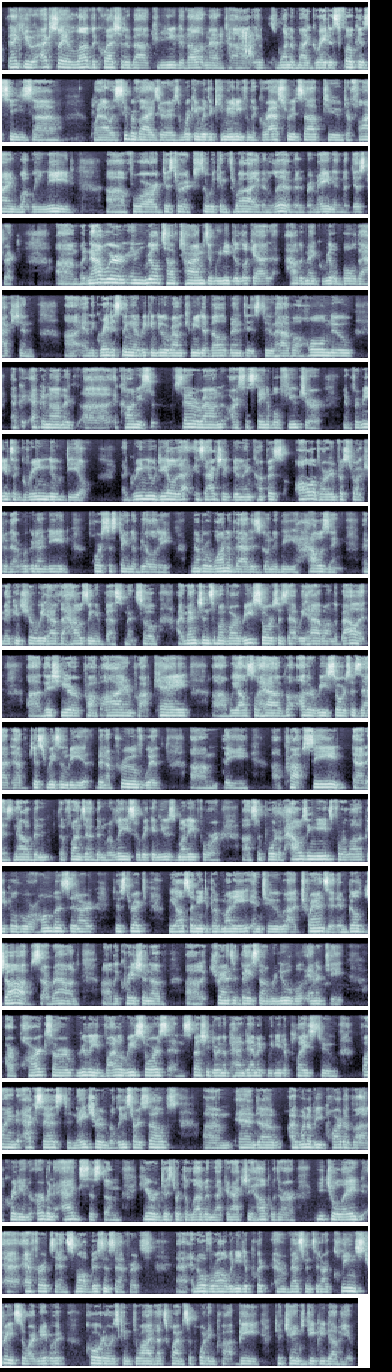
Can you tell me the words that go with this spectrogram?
Thank you. Actually, I love the question about community development. Uh, it was one of my greatest focuses uh, when I was supervisor is working with the community from the grassroots up to define what we need uh, for our district so we can thrive and live and remain in the district. Um, but now we're in real tough times and we need to look at how to make real bold action. Uh, and the greatest thing that we can do around community development is to have a whole new ec economic uh, economy centered around our sustainable future. And for me, it's a Green New Deal. A Green New Deal that is actually going to encompass all of our infrastructure that we're going to need for sustainability. Number one of that is going to be housing and making sure we have the housing investment. So I mentioned some of our resources that we have on the ballot uh, this year, Prop I and Prop K. Uh, we also have other resources that have just recently been approved with um, the uh, Prop C that has now been, the funds have been released so we can use money for uh, support of housing needs for a lot of people who are homeless in our district. We also need to put money into uh, transit and build jobs around uh, the creation of uh, transit based on renewable energy. Our parks are really a vital resource and especially during the pandemic, we need a place to find access to nature and release ourselves. Um, and uh, I want to be part of uh, creating an urban ag system here in District 11 that can actually help with our mutual aid uh, efforts and small business efforts. Uh, and overall, we need to put our investments in our clean streets so our neighborhood corridors can thrive. That's why I'm supporting Prop B to change DPW.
